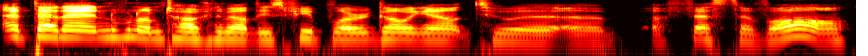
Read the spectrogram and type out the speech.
at that end when I'm talking about these people are going out to a, a, a festival,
